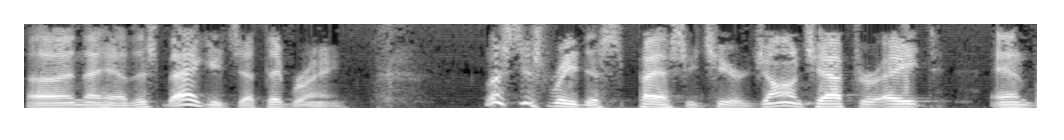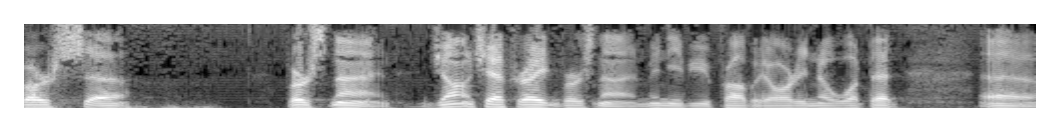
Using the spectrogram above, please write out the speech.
Uh, and they have this baggage that they bring. Let's just read this passage here, John chapter eight and verse uh, verse nine. John chapter eight and verse nine. Many of you probably already know what that uh,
